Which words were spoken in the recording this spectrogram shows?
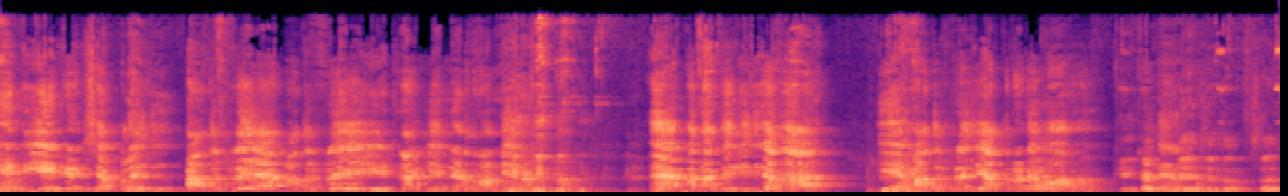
ఏంటి ఏంటి అంటే చెప్పలేదు. మదర్స్ డే మదర్స్ డే ఏంటి నాకు ఎన్ని అడుగుతున్నాను నేను అడుగుతున్నాను. ఏ, మరి నాకు తెలియదు కదా. ఏ మదర్స్ డే చేస్తున్నాడేమో? కేక్ కటింగ్ చేసేద్దాం సరే.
